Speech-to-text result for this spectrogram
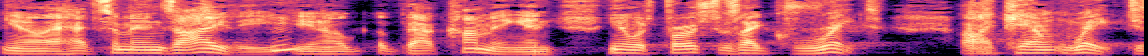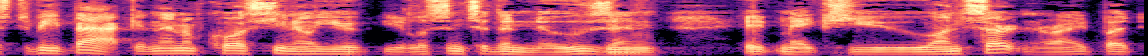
You know, I had some anxiety, mm-hmm. you know, about coming. And, you know, at first it was like, great. Oh, I can't wait just to be back. And then, of course, you know, you, you listen to the news and it makes you uncertain, right? But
